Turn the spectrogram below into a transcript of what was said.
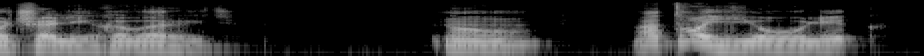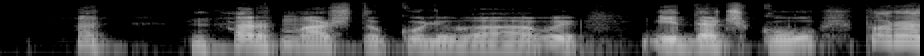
пачалі гаварыць ну а твой юлік нарма што кульгавы і дачку пора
